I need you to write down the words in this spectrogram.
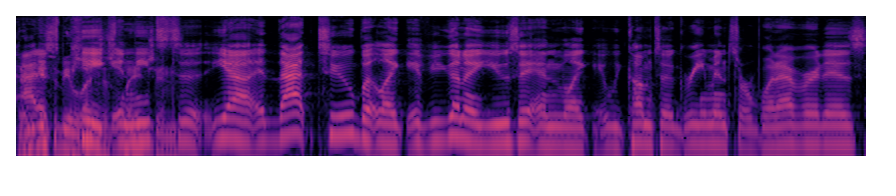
There at needs its to be peak. It needs to yeah, it- that too, but like if you're gonna use it and like we come to agreements or whatever it is,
